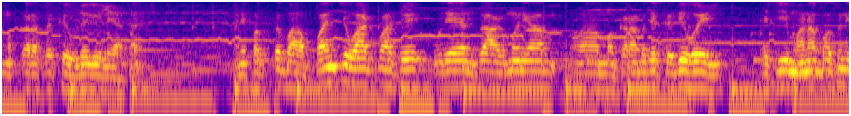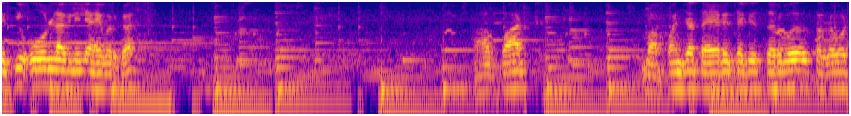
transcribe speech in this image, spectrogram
मकर असं ठेवलं गेले आता. आणि फक्त बाप्पांची वाट पाहतोय. उद्या यांचं आगमन या मकरामध्ये कधी होईल याची मनापासून इतकी ओढ लागलेली आहे बरं का. हा पाठ बाप्पांच्या तयारीसाठी सर्व सजावट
